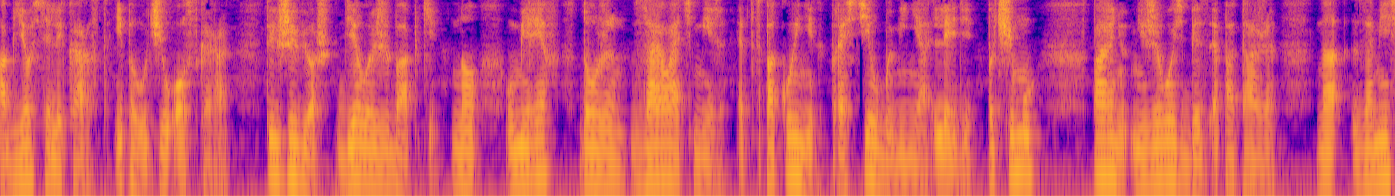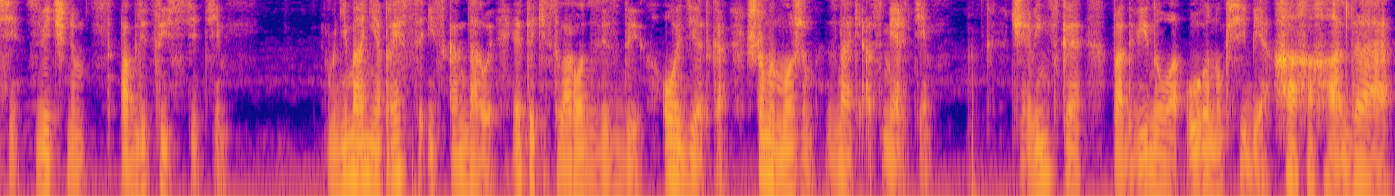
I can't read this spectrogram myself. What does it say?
объелся лекарств и получил Оскара. Ты живешь, делаешь бабки, но, умерев, должен взорвать мир. Этот покойник простил бы меня, леди. Почему? Парню не жилось без эпатажа на замесе с вечным публицистити. Внимание прессы и скандалы – это кислород звезды. О, детка, что мы можем знать о смерти? Червинская подвинула урну к себе. «Ха-ха-ха, да.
